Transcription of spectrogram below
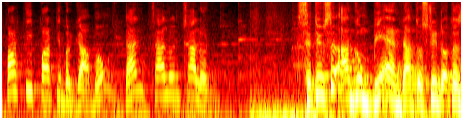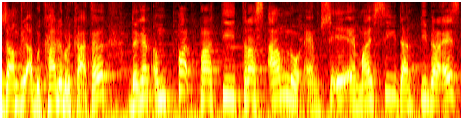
parti-parti bergabung dan calon-calon. Setiausaha Agung BN Datuk Seri Dr. Zamri Abdul Kadir berkata, dengan empat parti Trust AMNO, MCA, MIC dan PBRS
